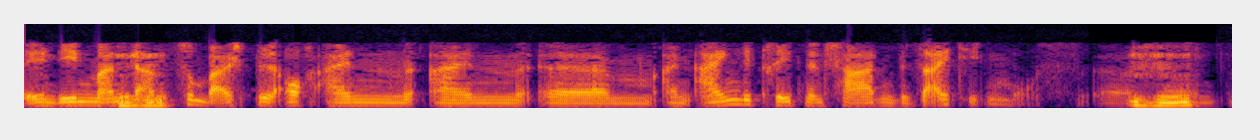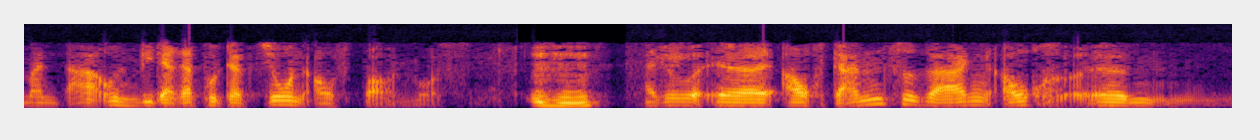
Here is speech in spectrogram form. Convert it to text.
in denen man mhm. dann zum Beispiel auch einen, einen, ähm, einen eingetretenen Schaden beseitigen muss äh, mhm. und man da und wieder Reputation aufbauen muss. Mhm. Also äh, auch dann zu sagen, auch ähm,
